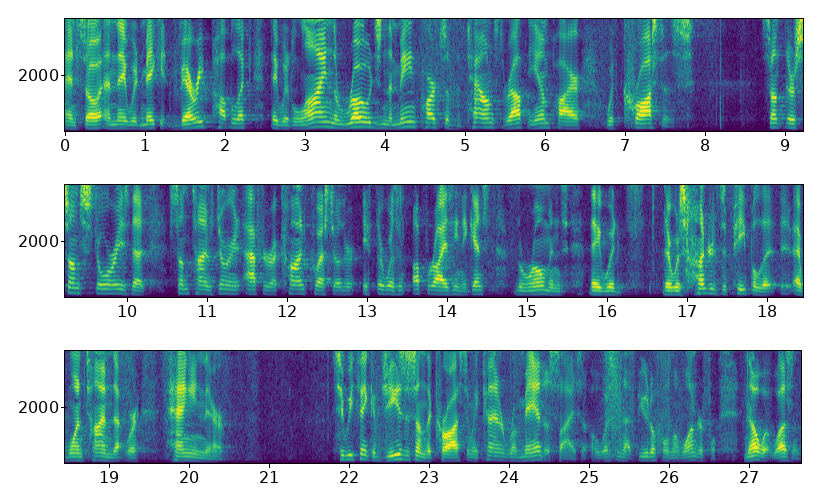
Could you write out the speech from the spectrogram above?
and so, and they would make it very public. They would line the roads in the main parts of the towns throughout the empire with crosses. Some, there's some stories that sometimes during after a conquest or if there was an uprising against the Romans, they would there was hundreds of people at, at one time that were hanging there. See, we think of Jesus on the cross and we kind of romanticize it. Oh, wasn't that beautiful and wonderful? No, it wasn't.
